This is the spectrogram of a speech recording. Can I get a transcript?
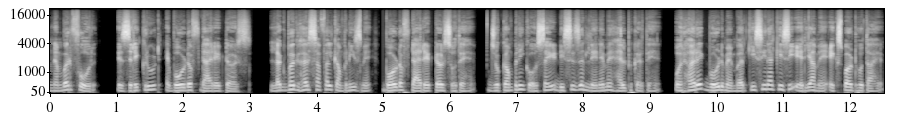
Number four is recruit a board of directors लगभग हर सफल कंपनीज़ में बोर्ड ऑफ़ डायरेक्टर्स होते हैं, जो कंपनी को सही डिसीज़न लेने में हेल्प करते हैं और हर एक बोर्ड मेंबर किसी ना किसी एरिया में एक्सपर्ट होता है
